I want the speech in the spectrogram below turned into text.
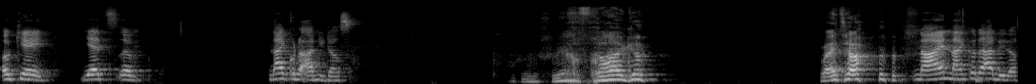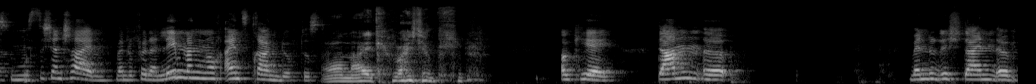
Okay, jetzt ähm, Nike oder Adidas? Puh, eine schwere Frage. Weiter. Nein, Nike oder Adidas. Du musst dich entscheiden, wenn du für dein Leben lang nur noch eins tragen dürftest. ah, Nike, weil ich. Okay, dann, äh, wenn du dich dein, äh,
